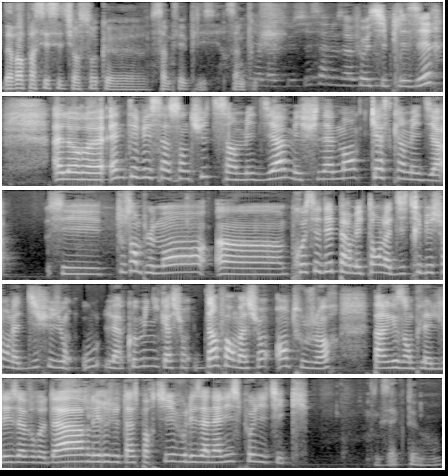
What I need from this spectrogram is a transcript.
d'avoir passé cette chanson que ça me fait plaisir, ça me touche. nous a fait aussi plaisir. Alors, euh, NTV 508, c'est un média, mais finalement, qu'est-ce qu'un média? C'est tout simplement un procédé permettant la distribution, la diffusion ou la communication d'informations en tout genre, par exemple les œuvres d'art, les résultats sportifs ou les analyses politiques. Exactement.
